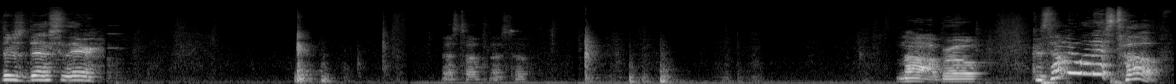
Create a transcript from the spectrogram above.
there's a desk there. That's tough, that's tough. Nah, bro. Cause tell me why that's tough.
